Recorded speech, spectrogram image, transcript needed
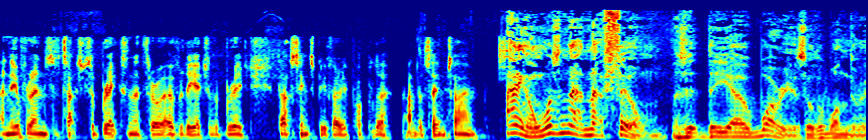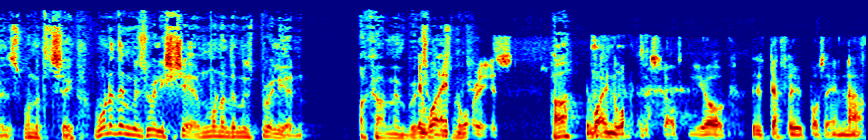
and the other end's attached to bricks and then throw it over the edge of a bridge. That seems to be very popular at the same time. Hang on, wasn't that in that film? Was it the uh, Warriors or the Wanderers? One of the two. One of them was really shit and one of them was brilliant. I can't remember which It one. wasn't in the Warriors. Huh? It wasn't in the Warriors. That was New York. It definitely wasn't in that.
